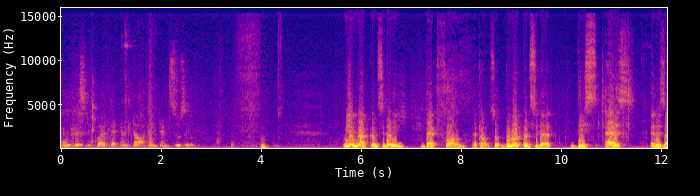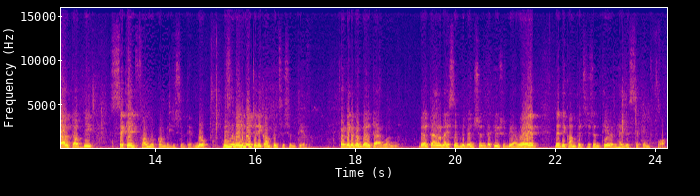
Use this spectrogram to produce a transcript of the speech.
won't this require that delta R1 tends to zero? Hmm. We are not considering that form at all. So do not consider this as a result of the second form of compensation theorem. No, this is an elementary compensation theorem. Forget about delta R1 now. Delta R1 I simply mentioned that you should be aware that the compensation theorem has a second form.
